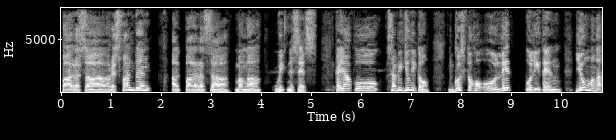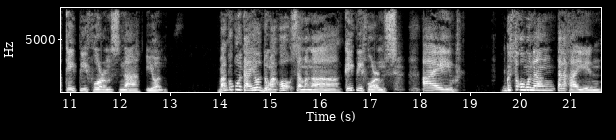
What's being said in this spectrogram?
para sa respondent, at para sa mga witnesses. Kaya po sa video ito, gusto ko ulit ulitin yung mga KP forms na iyon. Bago po tayo dumako sa mga KP forms, ay gusto ko munang talakayin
